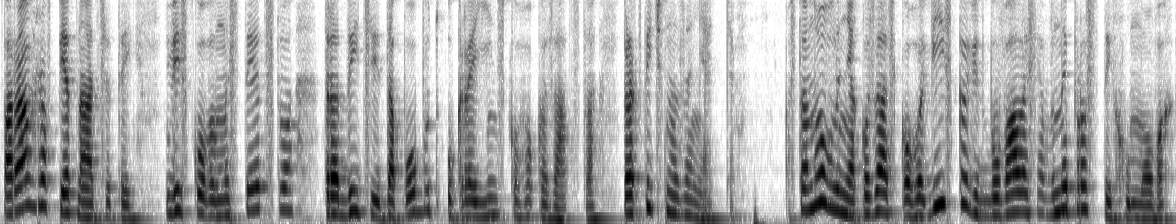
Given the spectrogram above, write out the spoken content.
Параграф 15. Військове мистецтво, традиції та побут українського козацтва. Практичне заняття. Становлення козацького війська відбувалося в непростих умовах.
